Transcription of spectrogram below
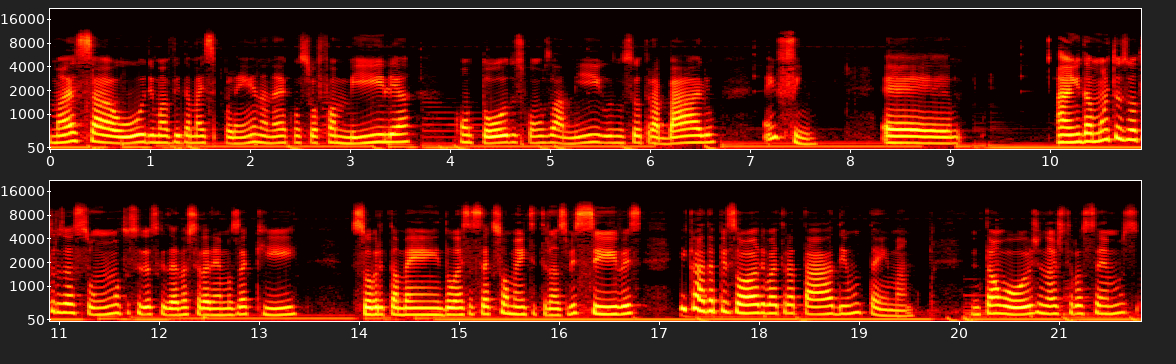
mais saúde, uma vida mais plena, né, com sua família, com todos, com os amigos, no seu trabalho, enfim. É, ainda muitos outros assuntos, se Deus quiser, nós traremos aqui sobre também doenças sexualmente transmissíveis e cada episódio vai tratar de um tema. Então hoje nós trouxemos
